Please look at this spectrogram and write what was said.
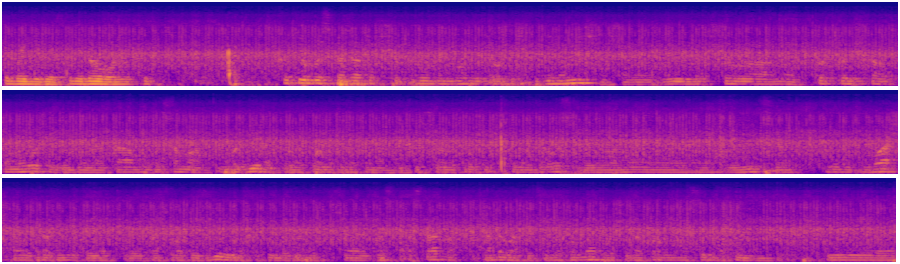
сюди їдуть відновлювати. Хотів би сказати, що люди були трошечки динамічнішими, і якщо ну, хто хто йшов там молодша людина, та може сама і оформити документи. Ті, що трошечки дорослі, вони їм важко зрозуміти, як працювати з дією, хотів би звернутися старостату, надавати цю допомогу щодо оформлення всіх документів. І е,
